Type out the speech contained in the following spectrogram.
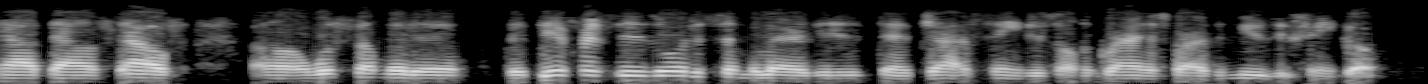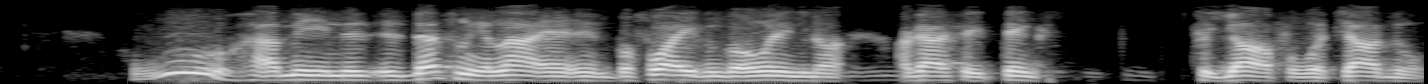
now down south? Uh, what's some of the, the differences or the similarities that y'all have seen just on the ground as far as the music scene go? Woo, I mean, it's definitely a lot. And before I even go in, you know, I gotta say thanks to y'all for what y'all doing.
